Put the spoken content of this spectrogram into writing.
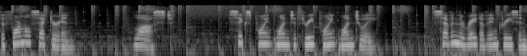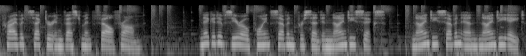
The formal sector in lost 6.1 to 3.1 to a 7. The rate of increase in private sector investment fell from negative 0.7% in 96, 97 and 98,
